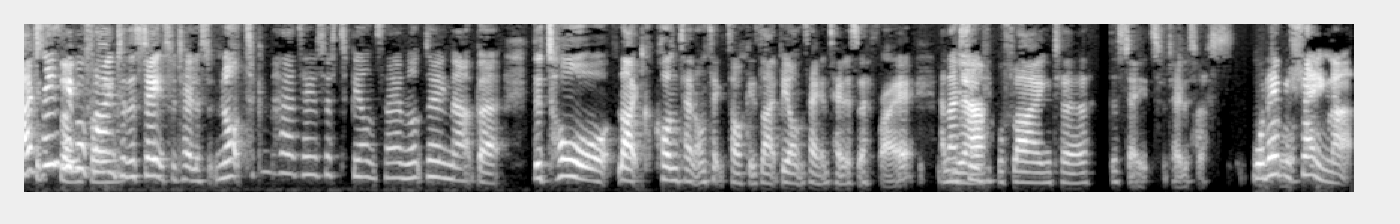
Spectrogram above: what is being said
I've seen so people flying to the States for Taylor Swift. Not to compare Taylor Swift to Beyonce, I'm not doing that, but the tour like content on TikTok is like Beyonce and Taylor Swift, right? And I've Yeah. seen people flying to the States for Taylor Swift. Well, they were saying that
